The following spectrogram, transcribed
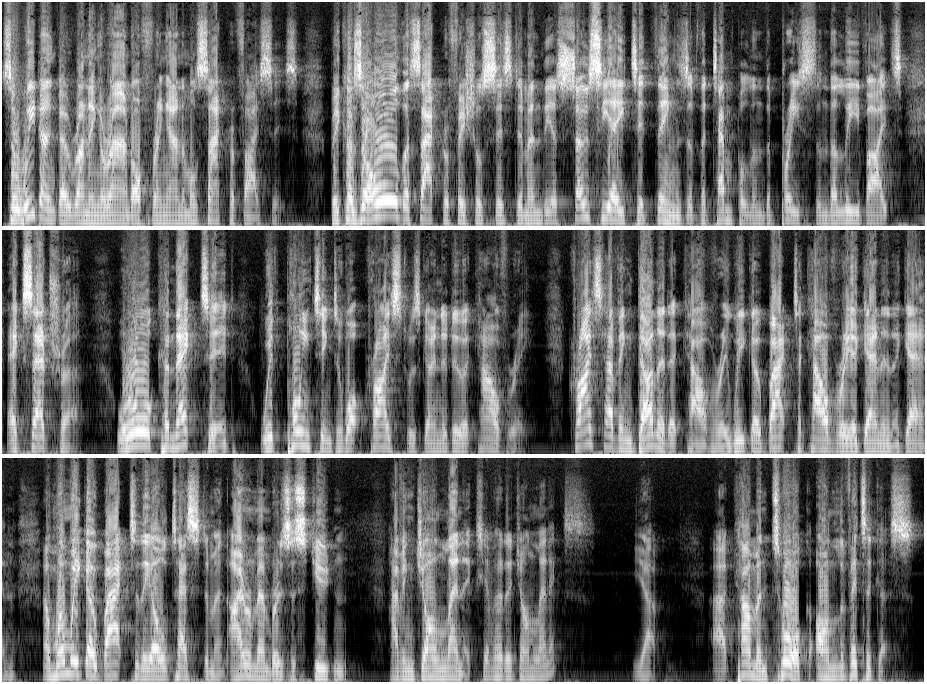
So we don't go running around offering animal sacrifices because all the sacrificial system and the associated things of the temple and the priests and the Levites, etc., were all connected with pointing to what Christ was going to do at Calvary. Christ having done it at Calvary, we go back to Calvary again and again. And when we go back to the Old Testament, I remember as a student having John Lennox. You ever heard of John Lennox? Yeah. Uh, come and talk on Leviticus.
